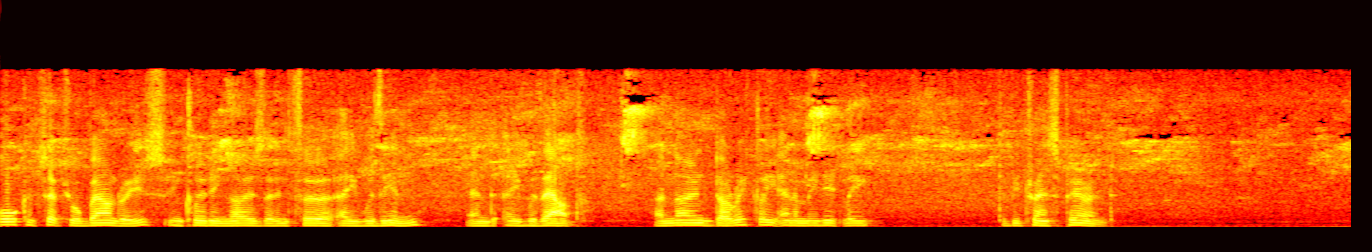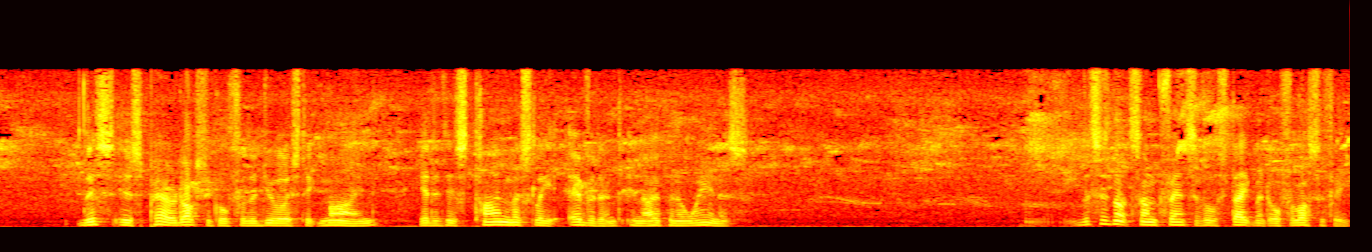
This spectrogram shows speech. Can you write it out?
All conceptual boundaries, including those that infer a within and a without, are known directly and immediately to be transparent. This is paradoxical for the dualistic mind, yet it is timelessly evident in open awareness. This is not some fanciful statement or philosophy.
